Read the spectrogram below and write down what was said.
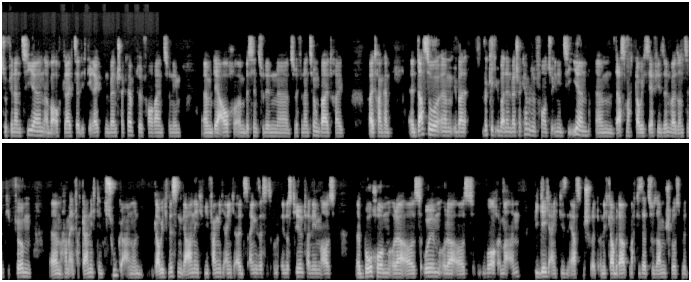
zu, finanzieren, aber auch gleichzeitig direkt einen Venture Capital Fonds reinzunehmen, ähm, der auch äh, ein bisschen zu, den, äh, zu der Finanzierung beitragt, beitragen kann. Äh, das so ähm, über wirklich über einen Venture Capital Fonds zu initiieren, ähm, das macht, glaube ich, sehr viel Sinn, weil sonst sind die Firmen ähm, haben einfach gar nicht den Zugang und, glaube ich, wissen gar nicht, wie fange ich eigentlich als eingesetztes Industrieunternehmen aus äh, Bochum oder aus Ulm oder aus wo auch immer an, wie gehe ich eigentlich diesen ersten Schritt? Und ich glaube, da macht dieser Zusammenschluss mit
